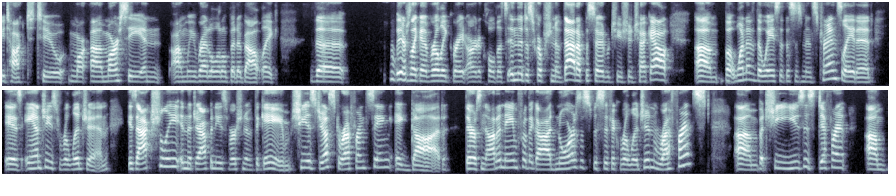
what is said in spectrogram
we talked to Mar- uh, Marcy and um, we read a little bit about like the. There's like a really great article that's in the description of that episode, which you should check out. Um, but one of the ways that this is mistranslated is Angie's religion is actually in the Japanese version of the game, she is just referencing a god. There's not a name for the god, nor is a specific religion referenced. Um, but she uses different um,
